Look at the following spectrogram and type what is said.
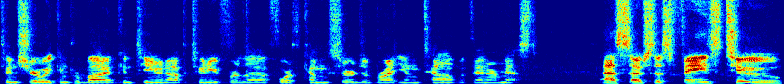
to ensure we can provide continuing opportunity for the forthcoming surge of bright young talent within our midst. As such, this phase two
